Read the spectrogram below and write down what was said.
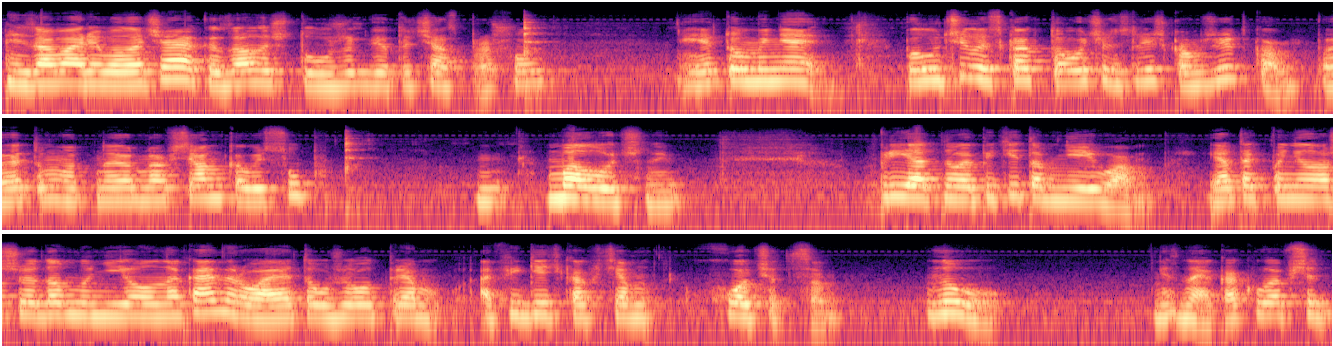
И заваривала чай, оказалось, что уже где-то час прошел. И это у меня получилось как-то очень слишком жидко, поэтому это, наверное, овсянковый суп молочный. Приятного аппетита мне и вам. Я так поняла, что я давно не ела на камеру, а это уже вот прям офигеть, как всем хочется. Ну, не знаю, как вы вообще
